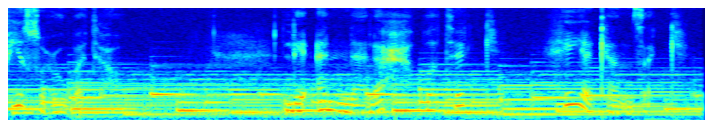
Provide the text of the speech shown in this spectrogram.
في صعوبتها. لأن لحظتك هي كنزك.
